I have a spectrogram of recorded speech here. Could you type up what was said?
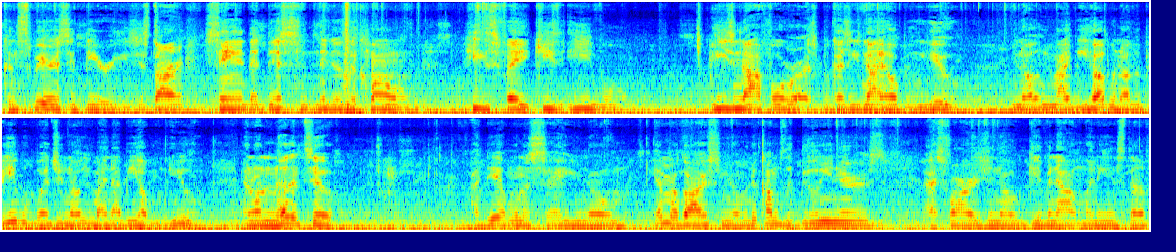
conspiracy theories. You start saying that this nigga's a clone. He's fake. He's evil he's not for us because he's not helping you. You know, you might be helping other people, but you know, you might not be helping you. And on another tip, I did want to say, you know, in regards, to, you know, when it comes to billionaires, as far as, you know, giving out money and stuff,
